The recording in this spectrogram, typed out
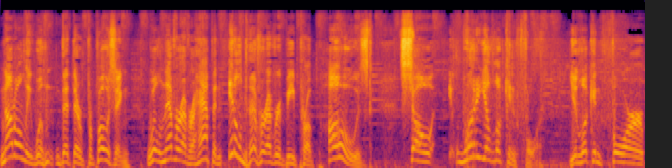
Not only will that they're proposing will never ever happen, it'll never ever be proposed. So, what are you looking for? You're looking for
